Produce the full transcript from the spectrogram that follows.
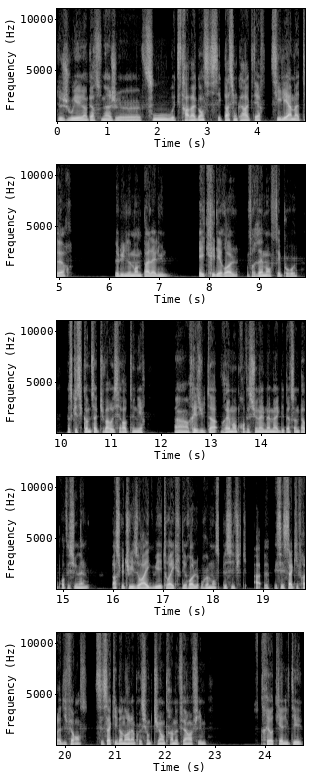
de jouer un personnage fou ou extravagant si c'est pas son caractère. S'il est amateur, ne lui demande pas la lune. Écris des rôles vraiment faits pour eux parce que c'est comme ça que tu vas réussir à obtenir un résultat vraiment professionnel, même avec des personnes pas professionnelles, parce que tu les auras aiguillés, tu auras écrit des rôles vraiment spécifiques à eux. Et c'est ça qui fera la différence. C'est ça qui donnera l'impression que tu es en train de faire un film de très haute qualité,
